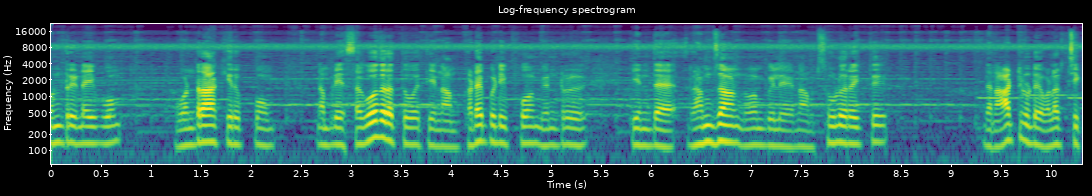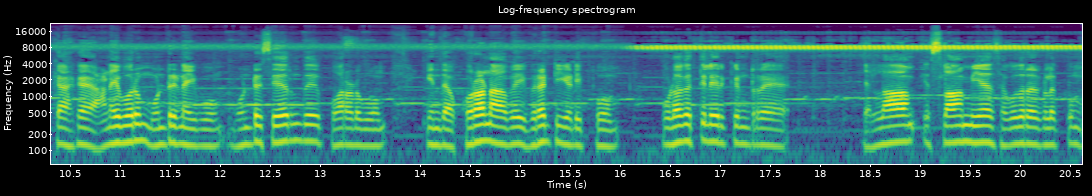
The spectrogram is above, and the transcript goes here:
ஒன்றிணைவோம் ஒன்றாக இருப்போம் நம்முடைய சகோதரத்துவத்தை நாம் கடைபிடிப்போம் என்று இந்த ரம்ஜான் நோன்பிலே நாம் சூளுரைத்து இந்த நாட்டினுடைய வளர்ச்சிக்காக அனைவரும் ஒன்றிணைவோம் ஒன்று சேர்ந்து போராடுவோம். இந்த கொரோனாவை விரட்டியடிப்போம். உலகத்தில் இருக்கின்ற எல்லாம் இஸ்லாமிய சகோதரர்களுக்கும்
